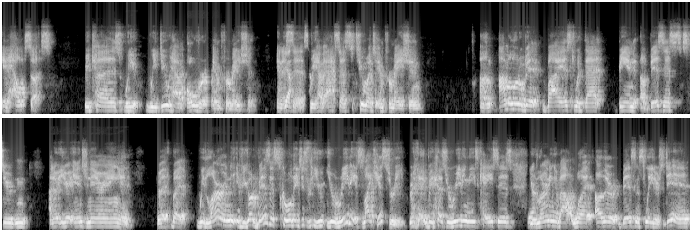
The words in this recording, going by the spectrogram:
it helps us because we we do have over information in a yeah. sense. We have access to too much information. Um, I'm a little bit biased with that being a business student. I know you're engineering and but, but we learn if you go to business school, they just you you're reading. It's like history, right? Because you're reading these cases, yeah. you're learning about what other business leaders did,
